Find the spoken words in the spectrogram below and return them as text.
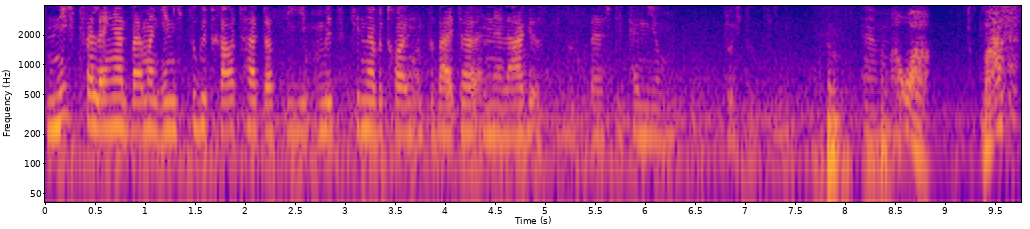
nicht verlängert, weil man ihr nicht zugetraut hat, dass sie mit Kinderbetreuung und so weiter in der Lage ist, dieses äh, Stipendium durchzuziehen. Ähm, Aua. Was?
